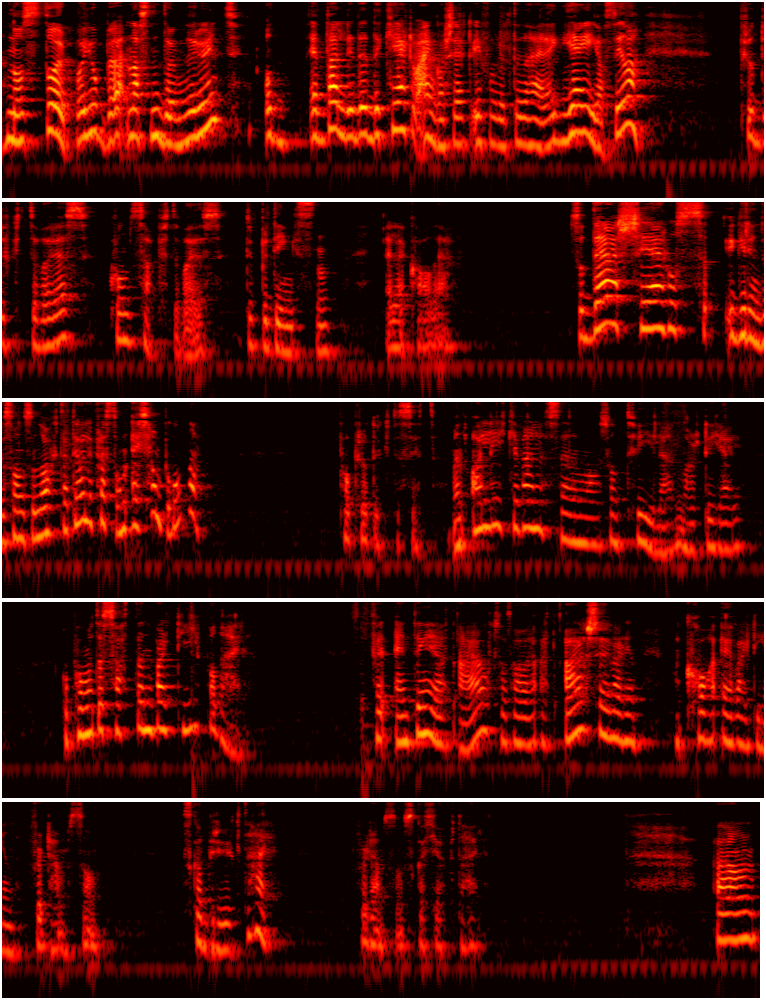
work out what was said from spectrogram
Noen står på og jobber nesten døgnet rundt og er veldig dedikert og engasjert i forhold til det her greia si. da. Produktet vårt, konseptet vårt, duppedingsen, eller hva det er. Så det skjer hos gründere sånn som dere, at de aller fleste er kjempegode på produktet sitt. Men allikevel så er det mange som tviler når det gjelder å på en måte sette en verdi på det her. For én ting er at jeg er opptatt av at jeg ser verdien, men hva er verdien for dem som skal bruke det her? For dem som skal kjøpe det her? Um,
